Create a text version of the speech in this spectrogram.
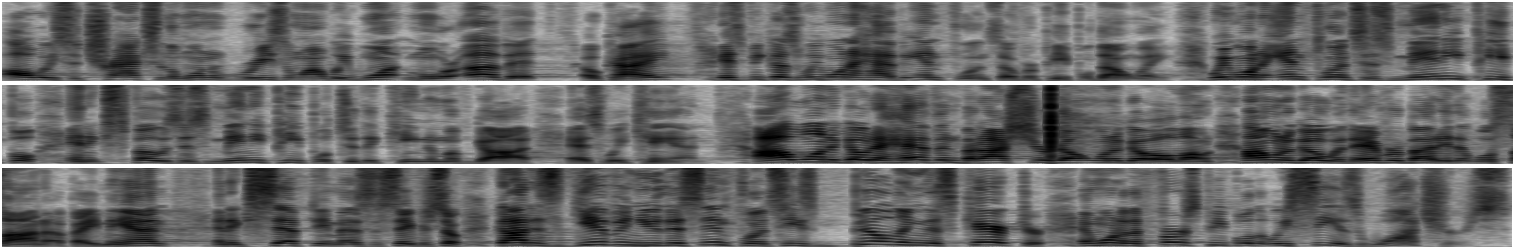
always attracts, and the one reason why we want more of it, okay, is because we want to have influence over people, don't we? We want to influence as many people and expose as many people to the kingdom of God as we can. I want to go to heaven, but I sure don't want to go alone. I want to go with everybody that will sign up, amen, and accept Him as a Savior. So God has given you this influence, He's building this character. And one of the first people that we see is watchers.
